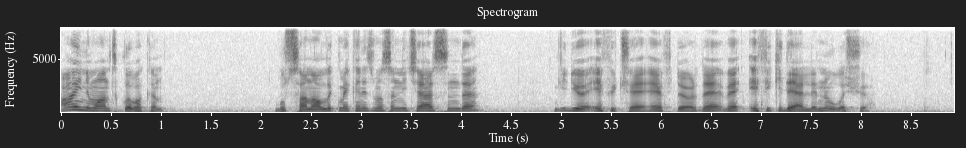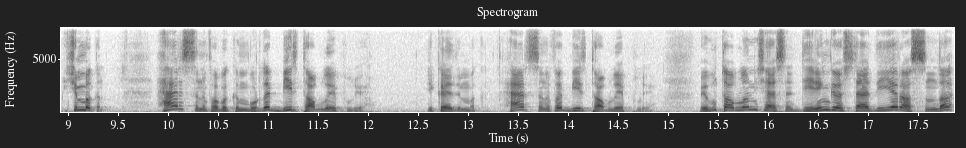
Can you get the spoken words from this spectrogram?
Aynı mantıkla bakın. Bu sanallık mekanizmasının içerisinde gidiyor F3'e, F4'e ve F2 değerlerine ulaşıyor. Şimdi bakın. Her sınıfa bakın burada bir tablo yapılıyor. Dikkat edin bakın. Her sınıfa bir tablo yapılıyor. Ve bu tablonun içerisinde derin gösterdiği yer aslında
